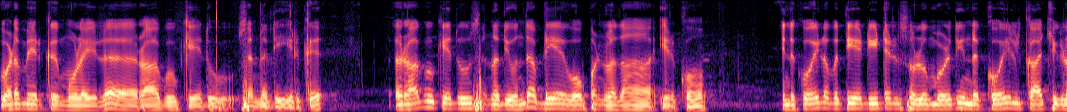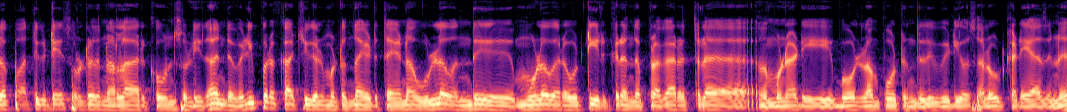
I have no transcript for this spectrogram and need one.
வடமேற்கு மூலையில் ராகு கேது சன்னதி இருக்குது ராகு கேது சன்னதி வந்து அப்படியே ஓப்பனில் தான் இருக்கும். இந்த கோயிலை பற்றிய டீட்டெயில் சொல்லும் பொழுது இந்த கோயில் காட்சிகளை பார்த்துக்கிட்டே சொல்கிறது நல்லா இருக்கும்னு சொல்லி தான் இந்த வெளிப்புற காட்சிகள் மட்டும்தான் எடுத்தேன். ஏன்னா உள்ளே வந்து மூலவரை ஒட்டி இருக்கிற அந்த பிரகாரத்தில் முன்னாடி போர்டெலாம் போட்டிருந்தது வீடியோஸ் அலவுட் கிடையாதுன்னு.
